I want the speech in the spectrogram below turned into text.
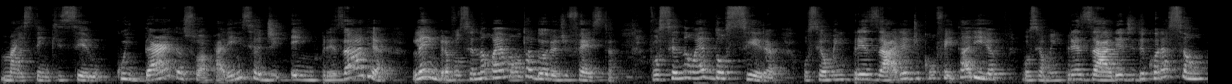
mas tem que ser o cuidar da sua aparência de empresária. Lembra, você não é montadora de festa, você não é doceira, você é uma empresária de confeitaria, você é uma empresária de decoração.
